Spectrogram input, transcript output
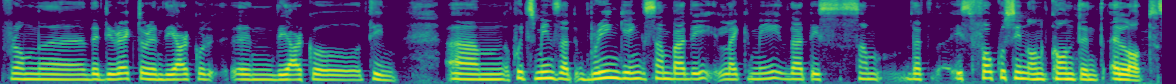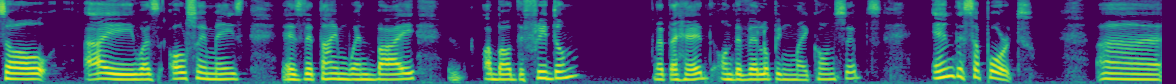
from uh, the director and the ARCO and the ARCO team, um, which means that bringing somebody like me that is some that is focusing on content a lot. So I was also amazed as the time went by about the freedom that I had on developing my concepts and the support. Uh,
